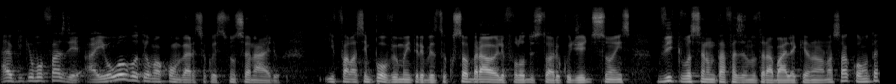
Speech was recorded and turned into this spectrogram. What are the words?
Aí o que, que eu vou fazer? Aí ou eu vou ter uma conversa com esse funcionário e falar assim, pô, vi uma entrevista com o Sobral, ele falou do histórico de edições, vi que você não está fazendo o trabalho aqui na nossa conta,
